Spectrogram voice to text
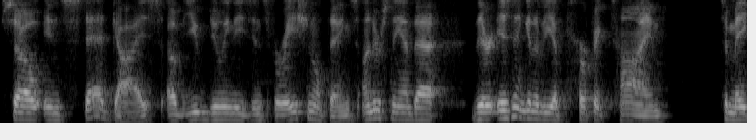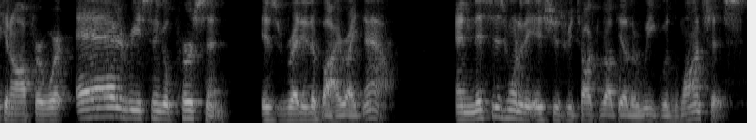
So instead, guys, of you doing these inspirational things, understand that there isn't going to be a perfect time to make an offer where every single person is ready to buy right now. And this is one of the issues we talked about the other week with launches.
